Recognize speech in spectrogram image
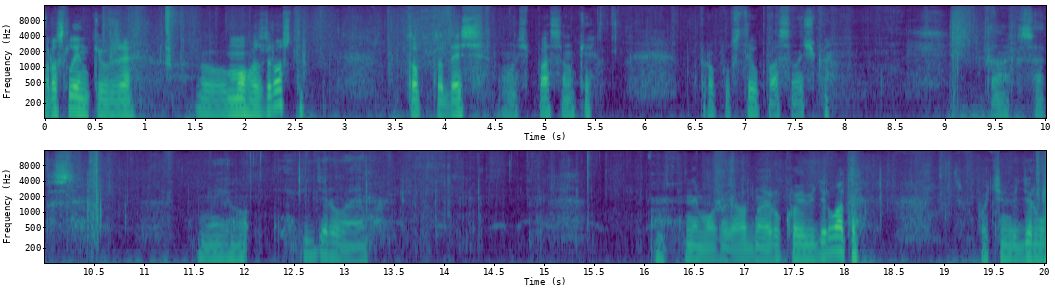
Рослинки вже мого зросту. Тобто десь ось пасанки. Пропустив пасаночка. Так, зараз ми його відірваємо. Не можу я одною рукою відірвати, потім відірву.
